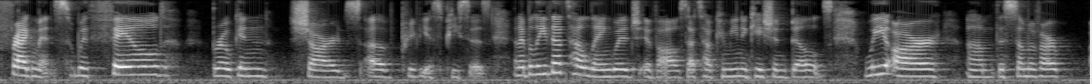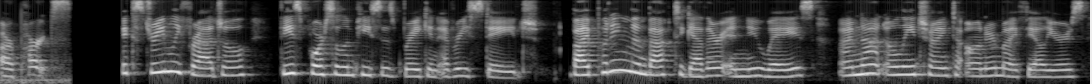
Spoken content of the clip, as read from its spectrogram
fragments, with failed, broken shards of previous pieces. And I believe that's how language evolves, that's how communication builds. We are um, the sum of our, our parts. Extremely fragile, these porcelain pieces break in every stage. By putting them back together in new ways, I'm not only trying to honor my failures,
